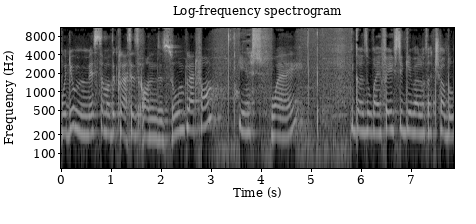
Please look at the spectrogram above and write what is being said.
would you miss some of the classes on the Zoom platform? Yes. Why? Because the Wi-Fi used to give a lot of trouble.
